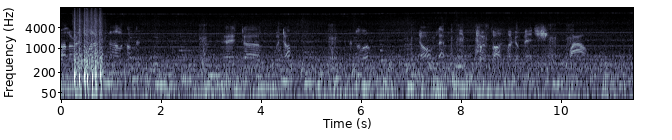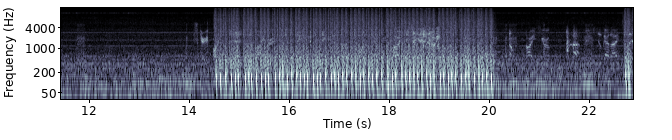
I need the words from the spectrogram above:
Uh, Lorenzo, what happened to the helicopter? It, uh, went off. It blew up? No, it left. It pushed on like a bitch. Wow. scary part is the heads of the virus. They can take us out. Alright, zero. Still got eyes there.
